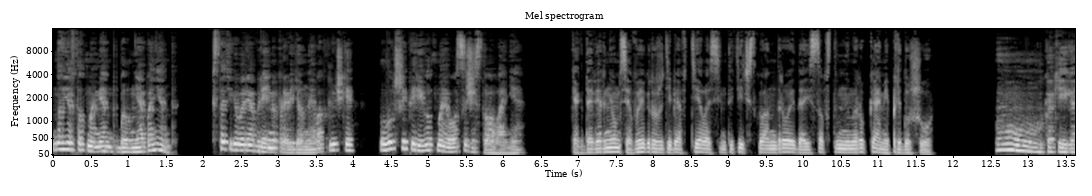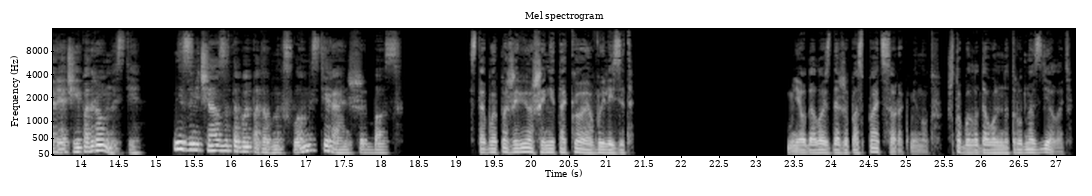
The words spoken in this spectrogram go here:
Но я в тот момент был не абонент. Кстати говоря, время, проведенное в отключке, лучший период моего существования. Когда вернемся, выгружу тебя в тело синтетического андроида и собственными руками придушу. О, какие горячие подробности. Не замечал за тобой подобных склонностей раньше, босс. С тобой поживешь, и не такое вылезет. Мне удалось даже поспать сорок минут, что было довольно трудно сделать.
